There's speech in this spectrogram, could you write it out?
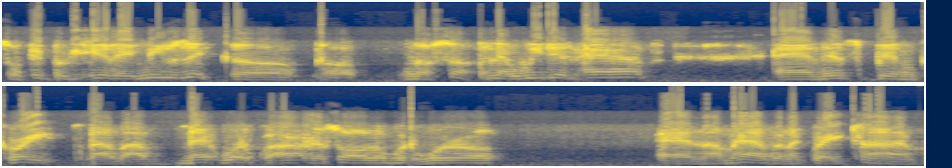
so people can hear their music, uh, uh, you know, something that we didn't have, and it's been great. I've, I've networked with artists all over the world, and I'm having a great time.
